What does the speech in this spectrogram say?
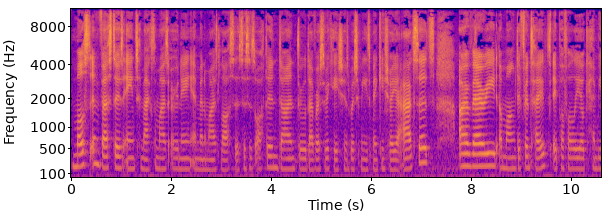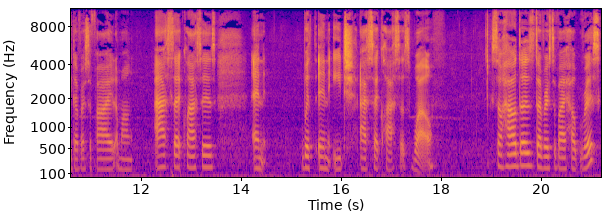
Most investors aim to maximize earning and minimize losses. This is often done through diversification, which means making sure your assets are varied among different types. A portfolio can be diversified among asset classes and within each asset class as well. So, how does diversify help risk?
